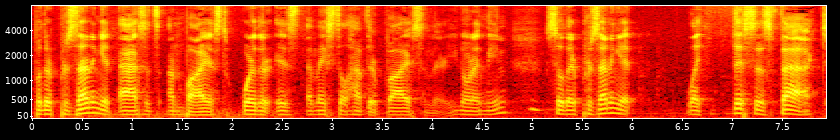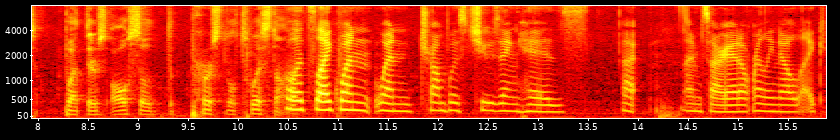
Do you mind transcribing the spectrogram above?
But they're presenting it as it's unbiased, where there is, and they still have their bias in there. You know what I mean? Mm-hmm. So they're presenting it like this is fact, but there's also the personal twist on well, it's like when when Trump was choosing his. Uh, I'm sorry, I don't really know like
